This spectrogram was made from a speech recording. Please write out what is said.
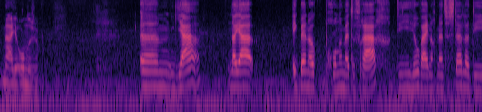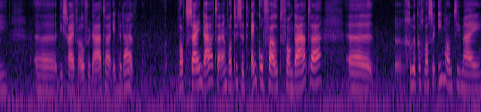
na je onderzoek? Um, ja, nou ja, ik ben ook begonnen met de vraag die heel weinig mensen stellen, die die schrijven over data. Inderdaad, wat zijn data en wat is het enkelvoud van data? gelukkig was er iemand die mij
